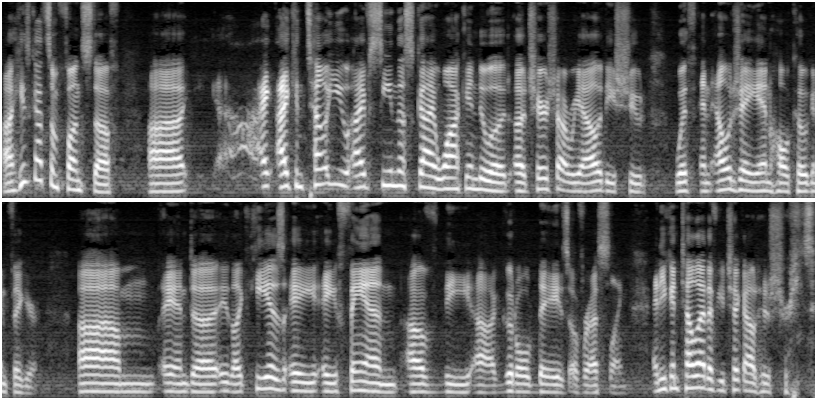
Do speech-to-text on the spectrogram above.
Uh, he's got some fun stuff. I, I can tell you i've seen this guy walk into a, a chair shot reality shoot with an ljn hulk hogan figure um, and uh, like he is a, a fan of the uh, good old days of wrestling, and you can tell that if you check out his shirt.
